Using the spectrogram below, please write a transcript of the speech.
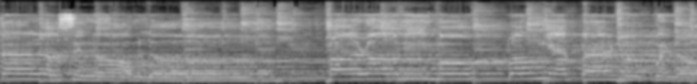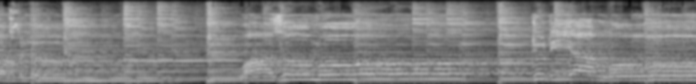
တန်လို့စင်တော့မလို့ပါရမီမို့ပုံရပန်းတို့ပွင့်တော့မလို့ဝါဆိုမို့ဒုတိယမို့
